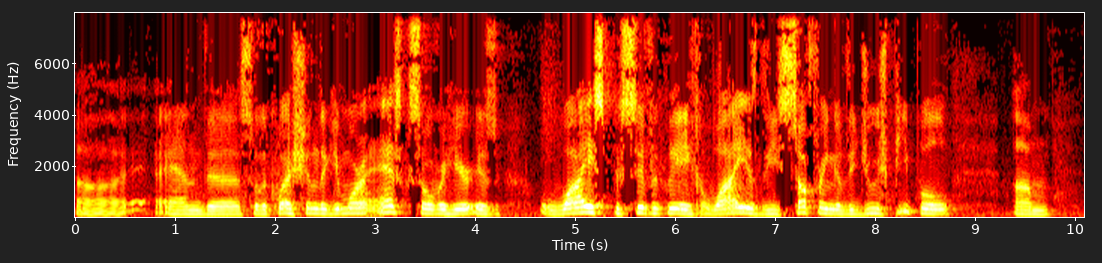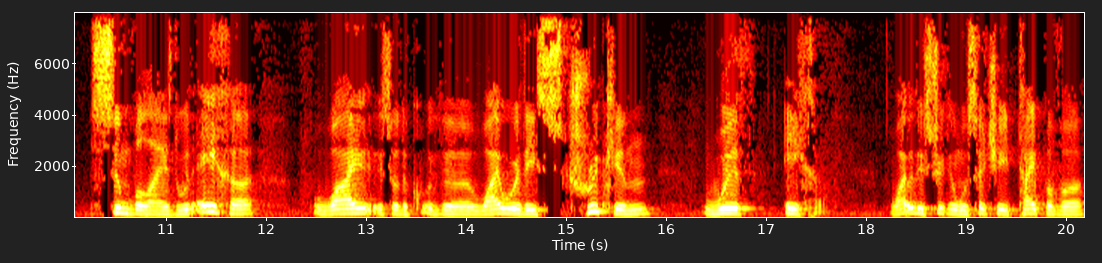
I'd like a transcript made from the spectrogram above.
uh, and uh, so the question the Gemara asks over here is why specifically? Why is the suffering of the Jewish people um, symbolized with Eicha? Why so the, the why were they stricken with Eicha? Why were they stricken with such a type of a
